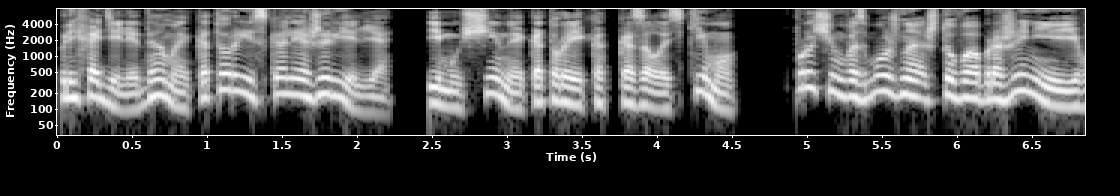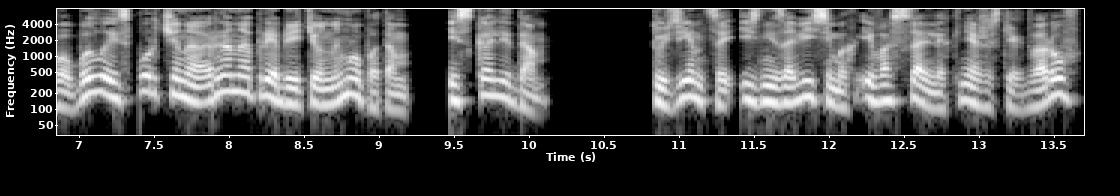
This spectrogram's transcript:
Приходили дамы, которые искали ожерелья, и мужчины, которые, как казалось Киму, Впрочем, возможно, что воображение его было испорчено рано приобретенным опытом, искали дам. Туземцы из независимых и вассальных княжеских дворов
